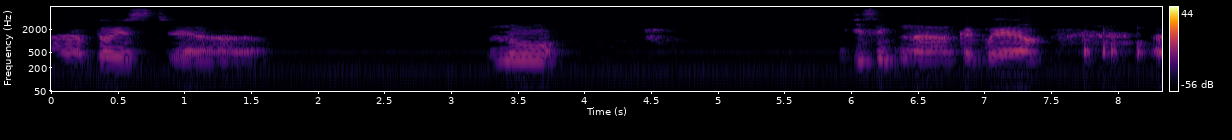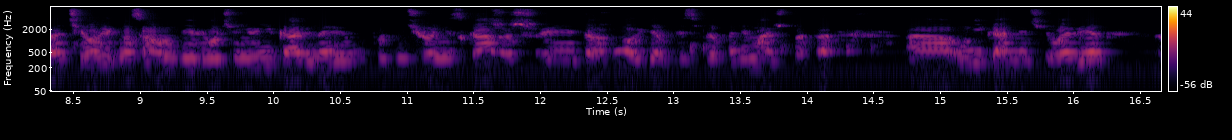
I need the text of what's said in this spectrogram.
А, то есть, э, ну, действительно, как бы человек на самом деле очень уникальный, тут ничего не скажешь, и даже, ну, я для себя понимаю, что это э, уникальный человек э,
